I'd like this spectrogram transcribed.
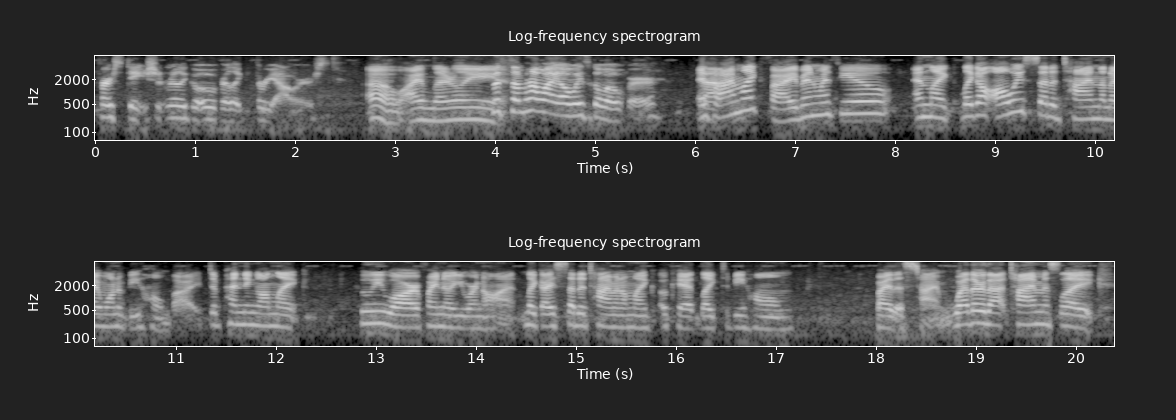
first date shouldn't really go over like three hours. Oh, I literally. But somehow I always go over. if that. I'm like vibing with you and like like I'll always set a time that I want to be home by, depending on like who you are, if I know you or not. Like I set a time and I'm like, okay, I'd like to be home by this time. Whether that time is like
